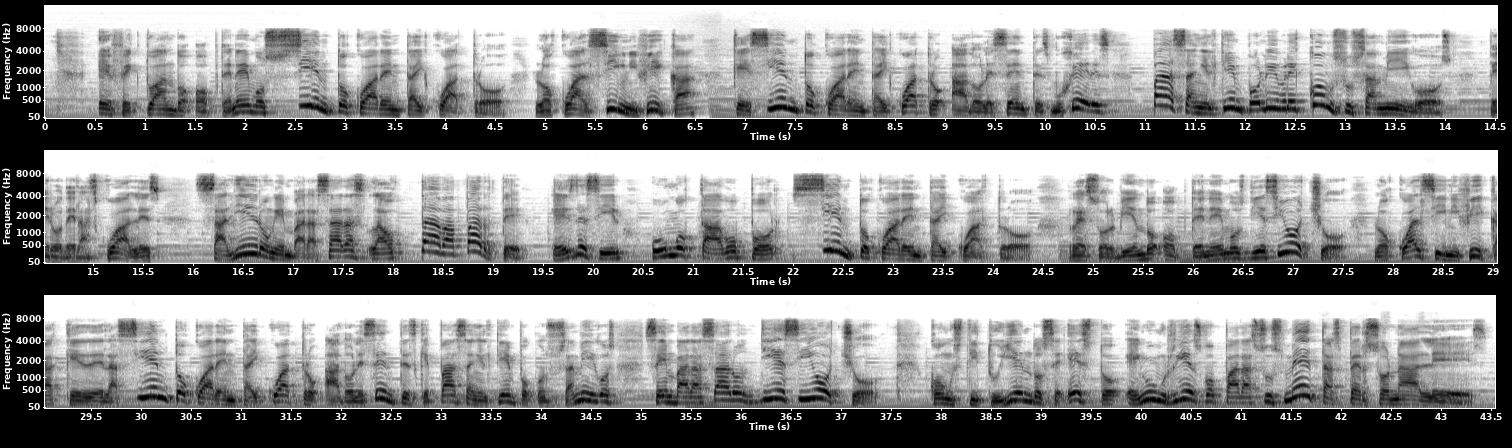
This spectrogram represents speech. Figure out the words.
Efectuando obtenemos 144, lo cual significa que 144 adolescentes mujeres pasan el tiempo libre con sus amigos, pero de las cuales salieron embarazadas la octava parte, es decir, un octavo por 144. Resolviendo obtenemos 18, lo cual significa que de las 144 adolescentes que pasan el tiempo con sus amigos, se embarazaron 18 constituyéndose esto en un riesgo para sus metas personales.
